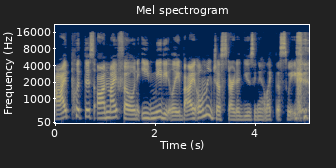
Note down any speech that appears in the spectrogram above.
I put this on my phone immediately, but I only just started using it like this week.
